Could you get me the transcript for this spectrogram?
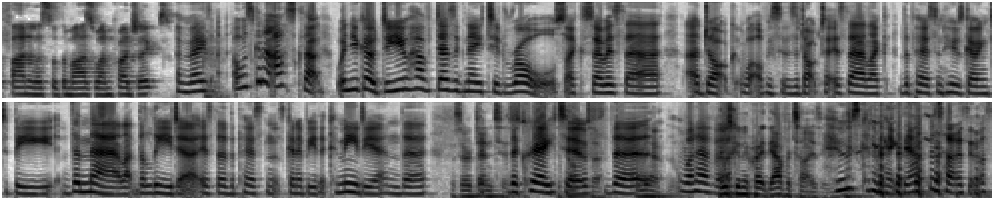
finalists of the Mars One project. Amazing. I was going to ask that. When you go, do you have designated roles? Like, so is there a doc? Well, obviously, there's a doctor. Is there like the person who's going to be the mayor, like the leader? Is there the person that's going to be the comedian, the. Is there a dentist? The, the creative, the, the yeah. whatever. Who's going to create the advertising? Who's going to make the advertising? That's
